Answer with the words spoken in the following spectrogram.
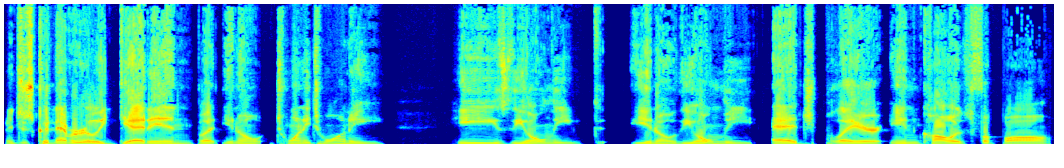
and just could never really get in. But, you know, 2020, he's the only, you know, the only edge player in college football.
